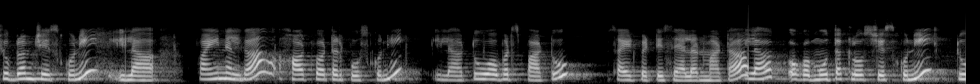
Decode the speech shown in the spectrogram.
శుభ్రం చేసుకొని ఇలా ఫైనల్గా హాట్ వాటర్ పోసుకొని ఇలా టూ అవర్స్ పాటు సైడ్ పెట్టేసేయాలన్నమాట. ఇలా ఒక మూత క్లోజ్ చేసుకొని టూ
